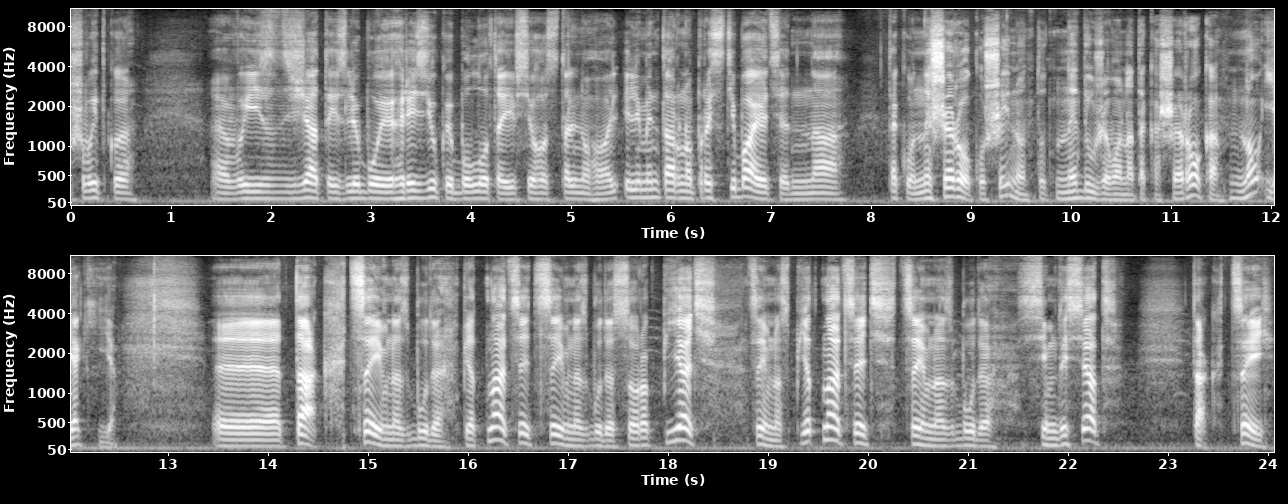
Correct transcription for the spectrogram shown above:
швидко е, виїжджати з любої грязюки, болота і всього остального. Елементарно пристібаються на таку нешироку шину. Тут не дуже вона така широка, ну як є. Е, так, цей в нас буде 15, цей в нас буде 45, цей в нас 15, цей в нас буде 70. Так, цей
